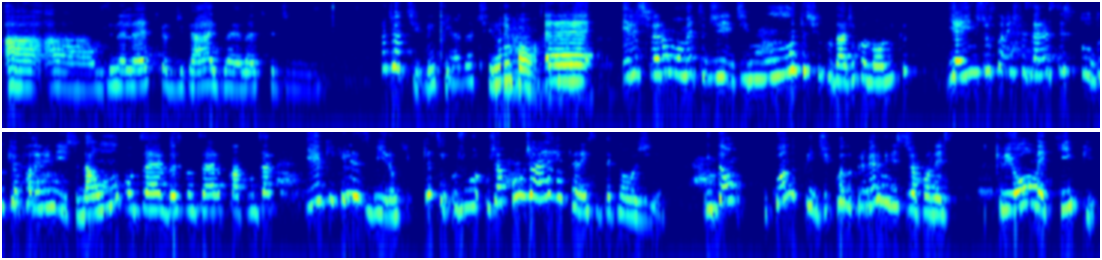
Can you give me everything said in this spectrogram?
a, a usina elétrica de gás, né? Elétrica de. radioativa, enfim. Radioativa. Não importa. É, eles tiveram um momento de, de muita dificuldade econômica. E aí, justamente, fizeram esse que falei no início, da 1.0, 2.0, 4.0. E aí, o que, que eles viram? Que, porque, assim, o, o Japão já é referência em tecnologia. Então, quando, pedi, quando o primeiro-ministro japonês criou uma equipe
